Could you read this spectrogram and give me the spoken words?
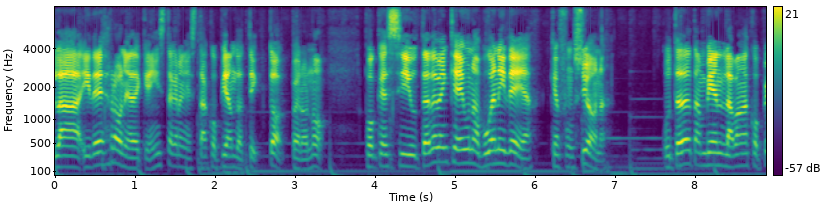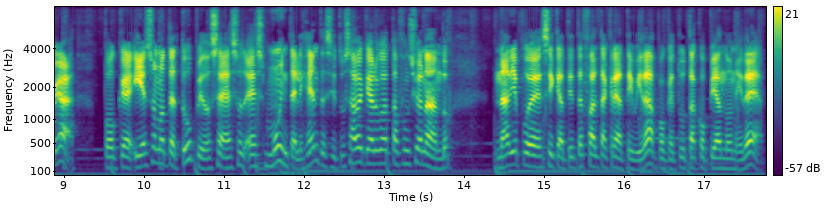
la idea errónea de que Instagram está copiando a TikTok, pero no. Porque si ustedes ven que hay una buena idea que funciona, ustedes también la van a copiar. Porque, y eso no te estúpido, o sea, eso es muy inteligente. Si tú sabes que algo está funcionando, nadie puede decir que a ti te falta creatividad porque tú estás copiando una idea.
